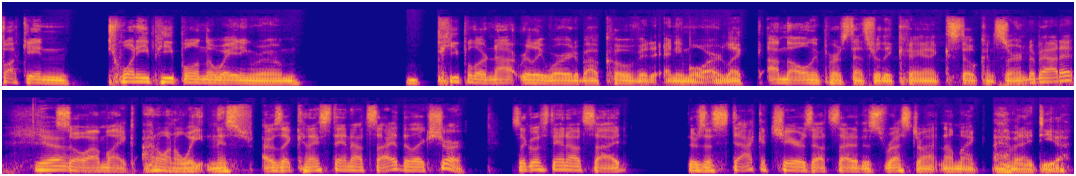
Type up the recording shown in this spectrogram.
Fucking 20 people in the waiting room. People are not really worried about COVID anymore. Like I'm the only person that's really kind of still concerned about it. Yeah. So I'm like, I don't want to wait in this. I was like, can I stand outside? They're like, sure. So I go stand outside. There's a stack of chairs outside of this restaurant, and I'm like, I have an idea.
